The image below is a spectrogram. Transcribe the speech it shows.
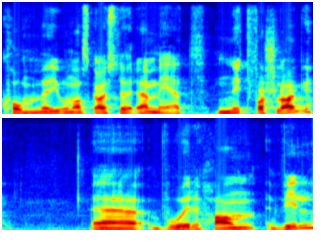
kommer Jonas Gahr Støre med et nytt forslag eh, hvor han vil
